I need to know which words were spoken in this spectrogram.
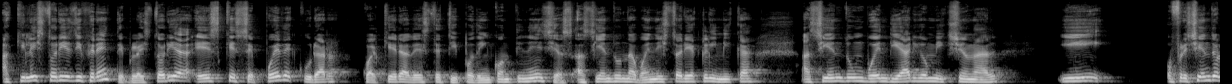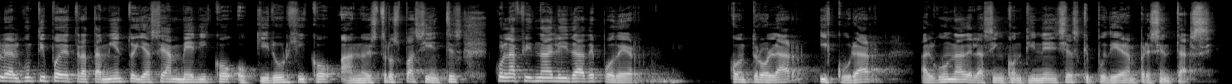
aquí la historia es diferente. La historia es que se puede curar cualquiera de este tipo de incontinencias haciendo una buena historia clínica, haciendo un buen diario miccional y ofreciéndole algún tipo de tratamiento, ya sea médico o quirúrgico, a nuestros pacientes con la finalidad de poder controlar y curar alguna de las incontinencias que pudieran presentarse.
